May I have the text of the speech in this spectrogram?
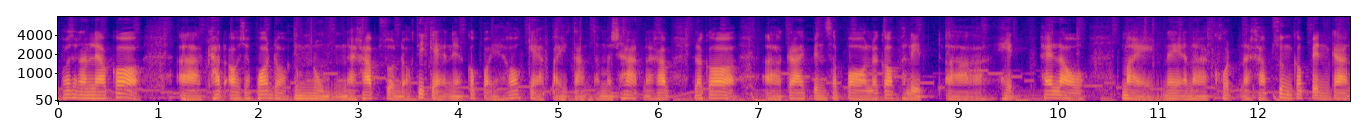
เพราะฉะนั้นแล้วก็คัดเอาเฉพาะดอกหนุ่มๆนะครับ ส่วนดอกที่แก่เนี่ยก็ปล่อยให้เขาแก่ไปตามธรรมชาตินะครับ แล้วก็กลายเป็นสปอร์แล้วก็ผลิตเห็ดให้เราใหม่ในอนาคตนะครับ ซึ่งก็เป็นการ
